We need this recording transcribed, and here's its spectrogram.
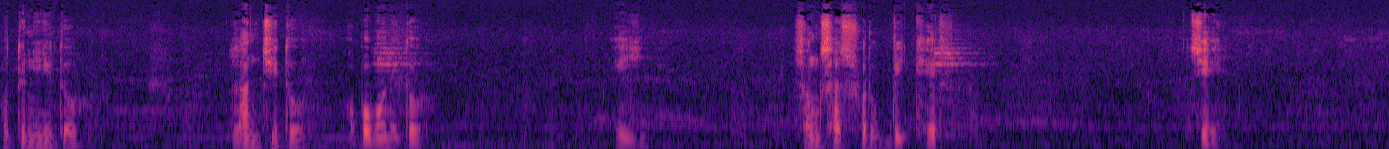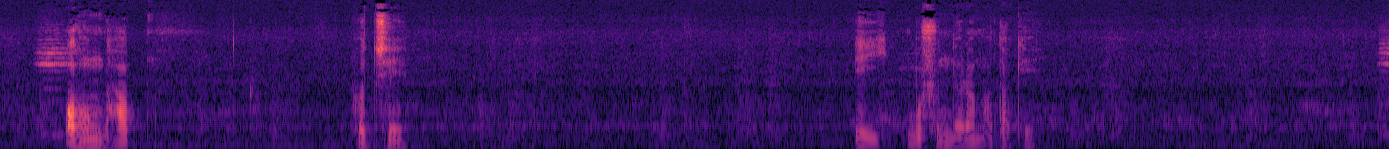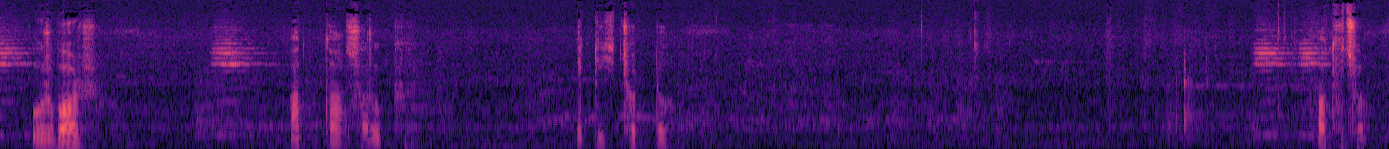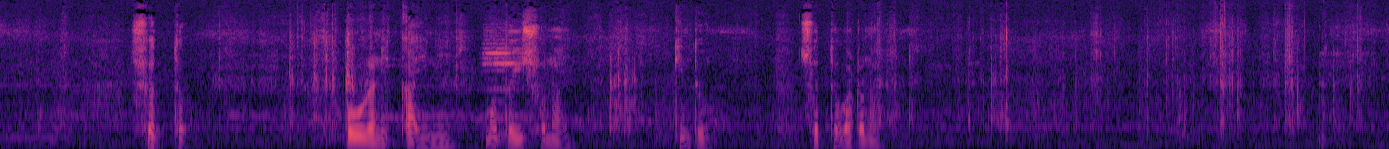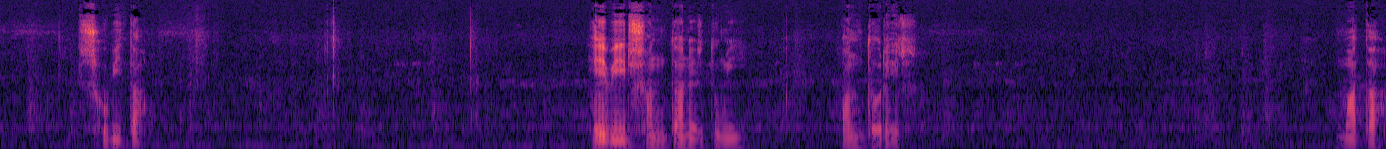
প্রতিনিয়ত লাঞ্ছিত, অপমানিত এই সংসার স্বরূপ বৃক্ষের যে অহংভাব হচ্ছে এই বসুন্ধরা মাতাকে উর্বর আত্মা স্বরূপ একটি ছোট্ট অথচ সত্য। পৌরাণিক কাহিনীর মতোই শোনায়, কিন্তু সত্য ঘটনা। সবিতা। হে বীর সন্তানের তুমি অন্তরের মাতা,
